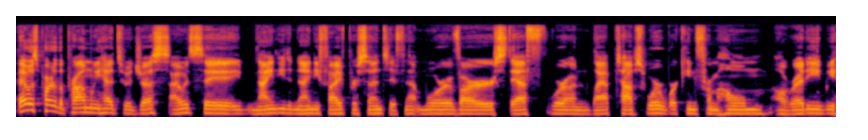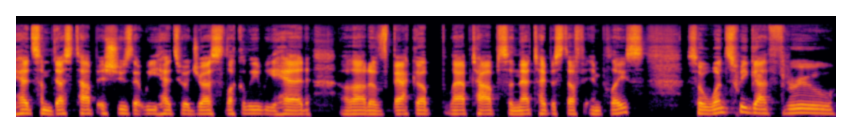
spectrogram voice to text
that was part of the problem we had to address. I would say 90 to 95%, if not more, of our staff were on laptops. We're working from home already. We had some desktop issues that we had to address. Luckily, we had a lot of backup laptops and that type of stuff in place. So once we got through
